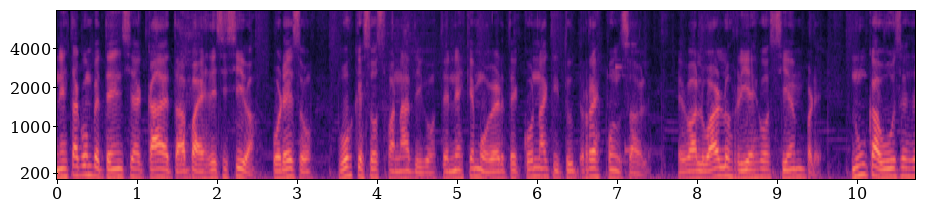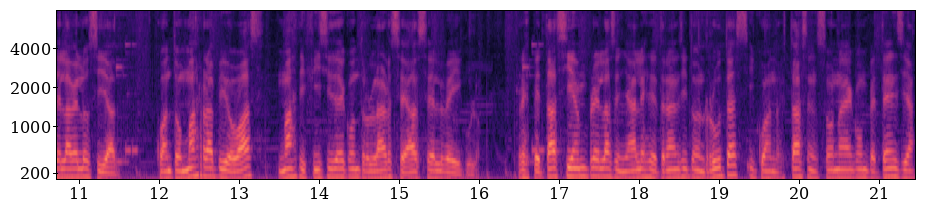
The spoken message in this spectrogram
En esta competencia cada etapa es decisiva, por eso vos que sos fanático tenés que moverte con actitud responsable, evaluar los riesgos siempre, nunca abuses de la velocidad. Cuanto más rápido vas, más difícil de controlar se hace el vehículo. Respetá siempre las señales de tránsito en rutas y cuando estás en zona de competencia,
